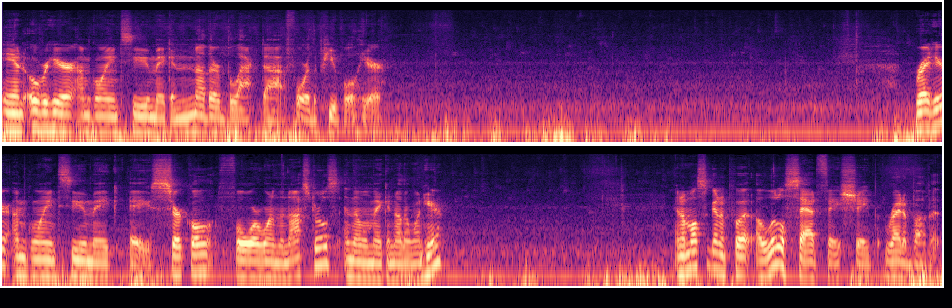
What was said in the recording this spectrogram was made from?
And over here, I'm going to make another black dot for the pupil here. Right here, I'm going to make a circle for one of the nostrils, and then we'll make another one here. And I'm also going to put a little sad face shape right above it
